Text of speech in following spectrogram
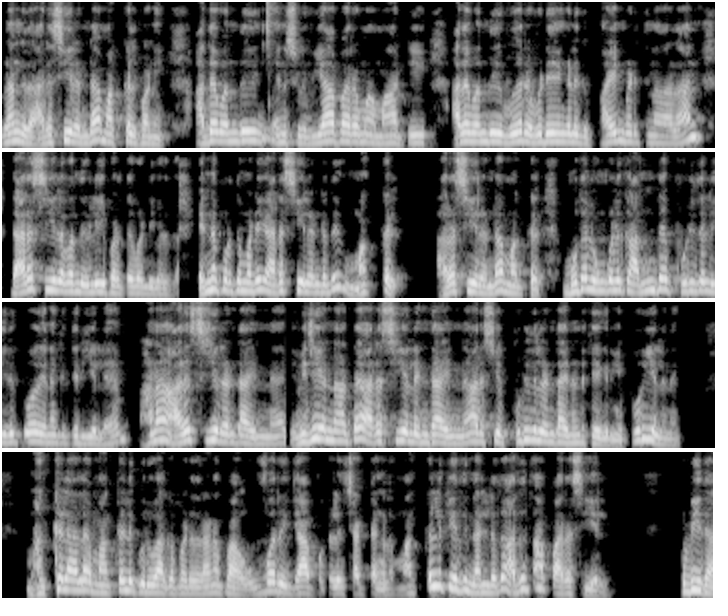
விளங்குது. அரசியல் மக்கள் பணி. அதை வந்து என்ன சொல்ல வியாபாரமா மாற்றி அதை வந்து வேற விடயங்களுக்கு பயன்படுத்தினதால்தான் இந்த அரசியலை வந்து இழிவுபடுத்த வேண்டி வருது. என்ன பொறுத்த மட்டும் அரசியல் என்றது மக்கள். அரசியல் என்றா மக்கள். முதல் உங்களுக்கு அந்த புரிதல் இருக்கோ எனக்கு தெரியல. ஆனா அரசியல் என்றா என்ன? விஜய் நாட்டை அரசியல் என்றா என்ன? அரசியல் புரிதல் என்றா என்னன்னு கேக்குறீங்க. புரியல எனக்கு. மக்களால மக்களுக்கு உருவாக்கப்படுறதானப்பா ஒவ்வொரு ஜாப்புகளும் சட்டங்களும் மக்களுக்கு எது நல்லதோ அதுதான் இப்ப அரசியல். புரியுதா?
